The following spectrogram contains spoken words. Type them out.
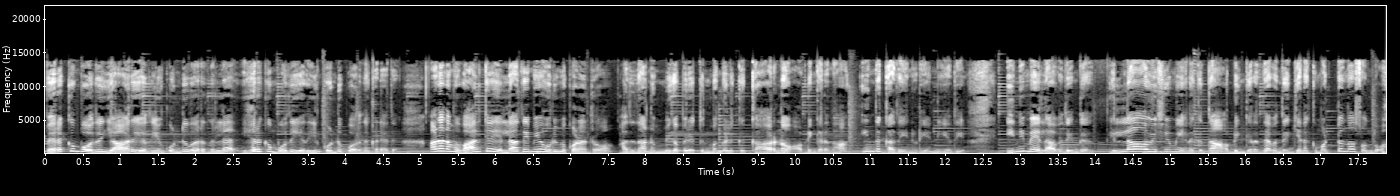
பிறக்கும் போது யாரும் எதையும் கொண்டு வரதில்ல இறக்கும் போது எதையும் கொண்டு போகிறதும் கிடையாது. ஆனால் நம்ம வாழ்க்கையில் எல்லாத்தையுமே உரிமை கொண்டாடுறோம் அதுதான் நம்ம மிகப்பெரிய துன்பங்களுக்கு காரணம் அப்படிங்கிறதான் இந்த கதையினுடைய நியதி. இனிமேலாவது இந்த எல்லா விஷயமும் எனக்கு தான் அப்படிங்கிறத வந்து எனக்கு மட்டும்தான் சொந்தம்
